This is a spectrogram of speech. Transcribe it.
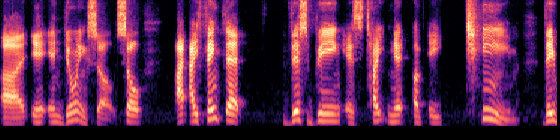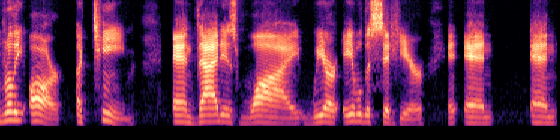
uh, in, in, doing so. So I, I think that this being as tight knit of a team, they really are a team and that is why we are able to sit here and and, and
